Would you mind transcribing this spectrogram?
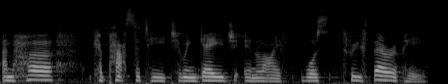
and her capacity to engage in life was through therapy.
